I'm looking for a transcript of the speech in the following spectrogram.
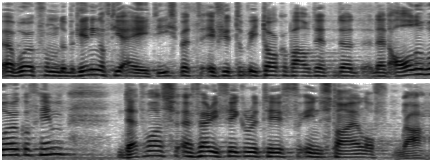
uh, work from the beginning of the 80s, but if you we talk about that, that, that older work of him, that was uh, very figurative in style of, yeah,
